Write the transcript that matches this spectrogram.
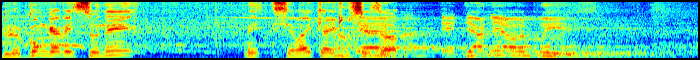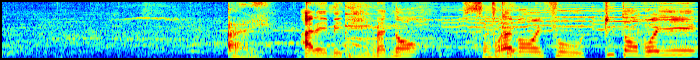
Le gong avait sonné. Mais c'est vrai qu'avec tous ces hommes. Et dernière reprise. Allez, Allez Mehdi, maintenant, vraiment, il faut tout envoyer.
